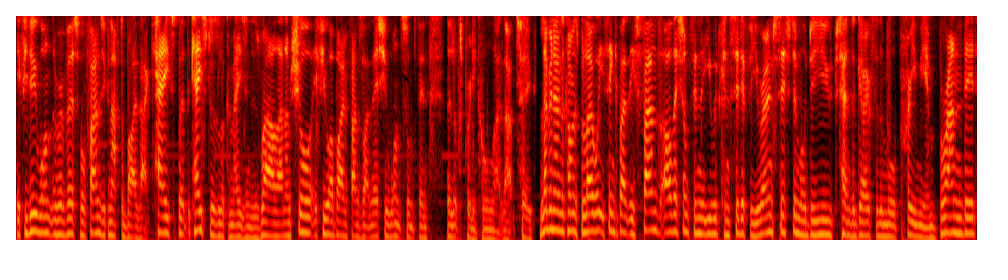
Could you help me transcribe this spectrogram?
if you do want the reversible fans you're gonna have to buy that case but the case does look amazing as well and i'm sure if you are buying fans like this you'll want something that looks pretty cool like that too. Let me know in the comments below what you think about these fans. Are they something that you would consider for your own system or do you tend to go for the more premium branded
